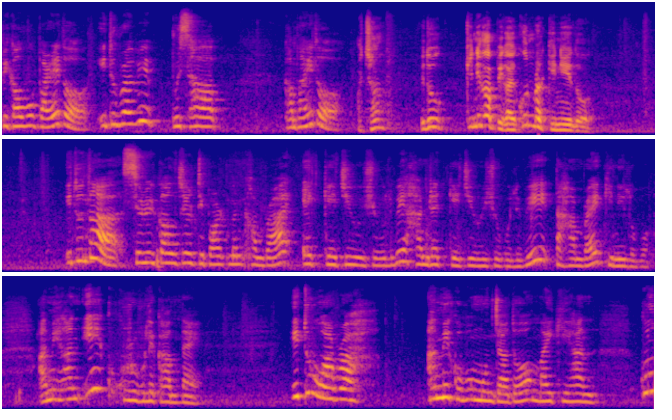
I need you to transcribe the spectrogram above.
পেকাব পাৰে তো এইটোৰ পৰা বি পইচা কামাই তো আচ্ছা এইটো কেনেকুৱা পিকাই কোন পৰা কিনি এইটো এইটো না চেৰিকালচাৰ ডিপাৰ্টমেণ্ট খান পৰা এক কেজি হৈছোঁ বুলিবি হাণ্ড্ৰেড কেজি হৈছোঁ বুলিবি তাহান পৰাই কিনি ল'ব আমি খান এই কুকুৰ বুলি কাম নাই এইটো হোৱাৰ পৰা আমি ক'ব মন যাওঁ মাইকী খান কোন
